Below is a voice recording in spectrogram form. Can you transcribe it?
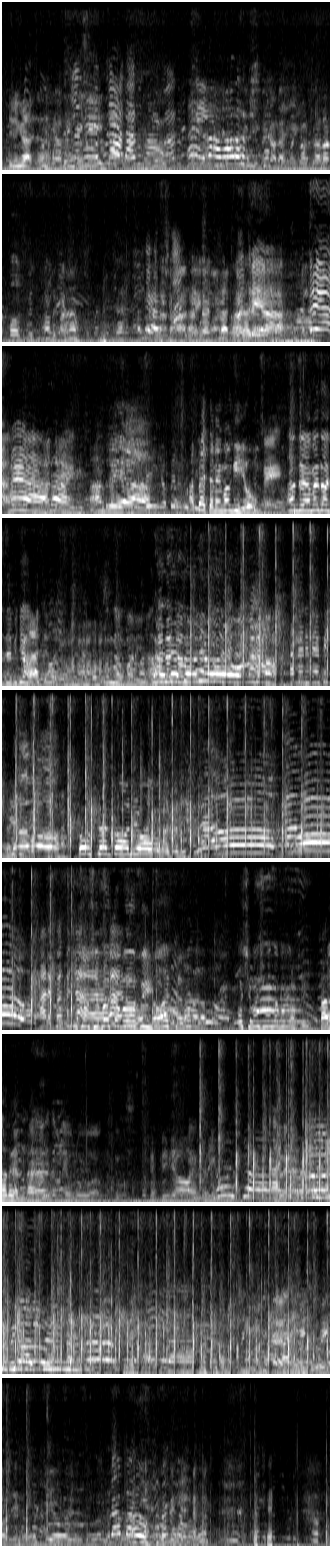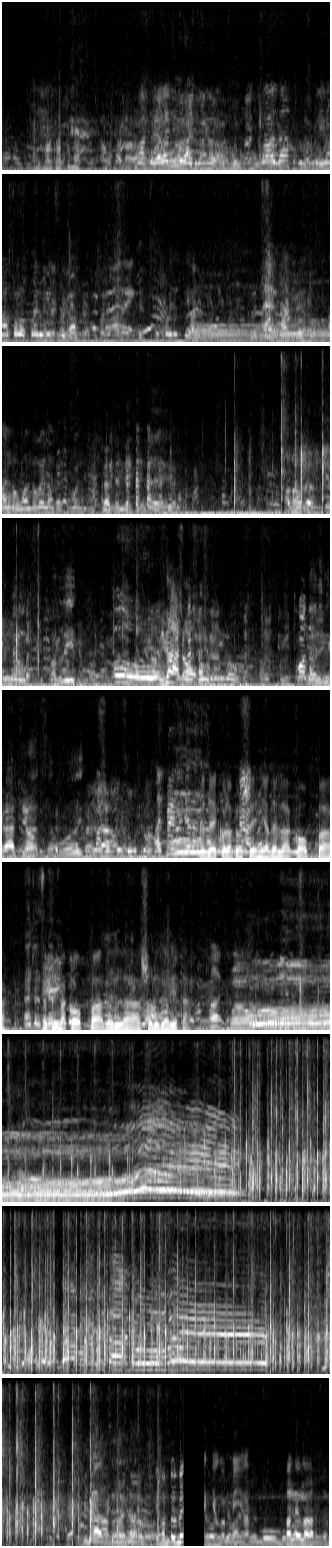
Ti ringrazio. Andrea! Andrea! Andrea! Aspetta, vengo anch'io. Andrea, ma dai, stai pigliando? Grazie. Andrea. Grande Antonio! Bravo! Coach Antonio! Ci si è fatta fotografia! Oh, ci faccio una fotografia! Fai la fotografia, fai la fotografia. che figlio il primo. Ando quando vai là tutti quanti Grazie a te. Allora, Vado lì. Capitano. Ringrazio. Grazie a voi. Ed ecco la consegna della coppa, la prima coppa della solidarietà. Grazie. Fanne un altro.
